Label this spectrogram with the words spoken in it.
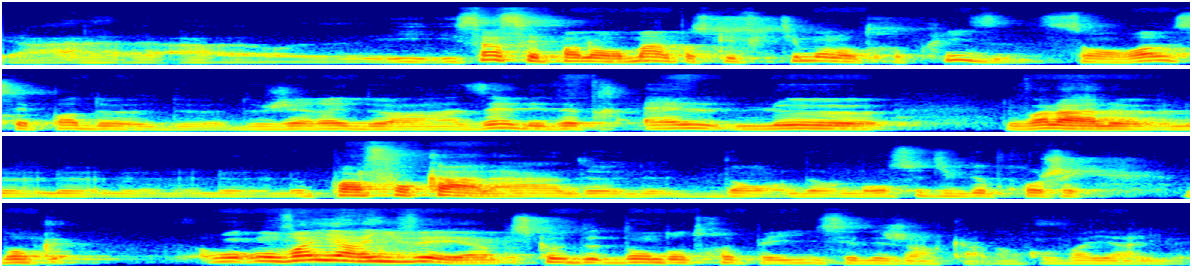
Et, euh, euh, et ça, c'est pas normal, parce qu'effectivement, l'entreprise, son rôle, c'est pas de, gérer de A à Z et d'être, elle, le, voilà le, point focal hein, dans, ce type de projet. Donc, on, va y arriver, hein, parce que dans d'autres pays, c'est déjà le cas. Donc, on va y arriver.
